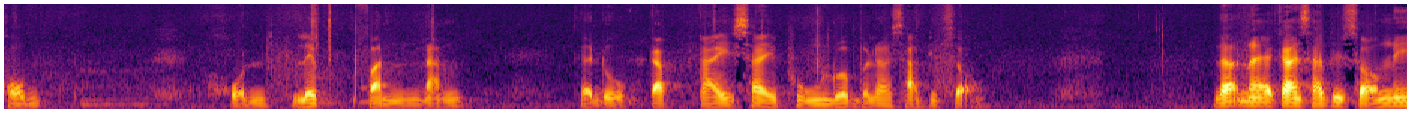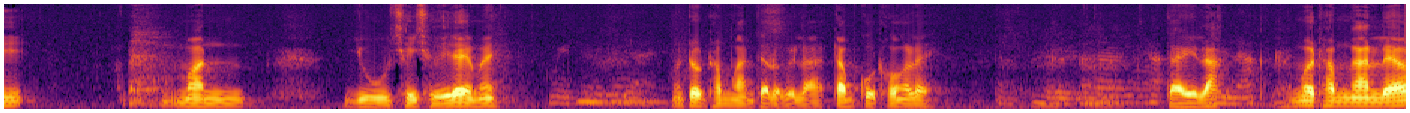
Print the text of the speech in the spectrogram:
ผมขนเล็บฟันหนัง กระดูกตับไตไส้พุงรวมไปแล้วสามสิบสองแล้วในอาการสามสิบสองนี้มัน อยู่เฉยๆได้ไหม มันต้องทำงานตลอดเวลาตามกฎของอะไรไตรลักษณ์เมื่อทำงานแล้ว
